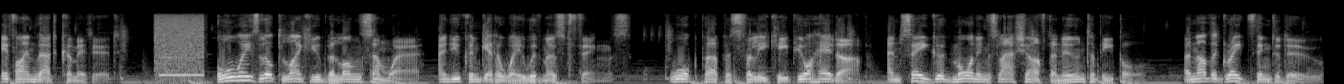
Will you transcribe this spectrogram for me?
if I'm that committed. Always look like you belong somewhere and you can get away with most things. Walk purposefully keep your head up and say good morning slash afternoon to people. Another great thing to do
